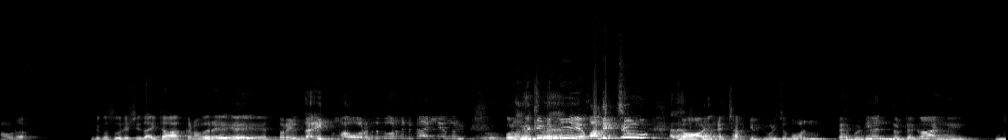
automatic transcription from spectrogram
അവിടെ. ഇവരൊക്കെ സുരക്ഷിതമായിട്ട് ആക്കണം വരെ ഏ എത്രയും പവറുണ്ടെന്ന് പറഞ്ഞിട്ട് കാര്യമെന്ന് ഒന്ന് കിടങ്ങി പകച്ചു നാട് ചർക്കിലേക്ക് വിളിച്ചപ്പോ പറഞ്ഞു എവിടെ എന്തുട്ടെ കാണുന്നു? നീ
